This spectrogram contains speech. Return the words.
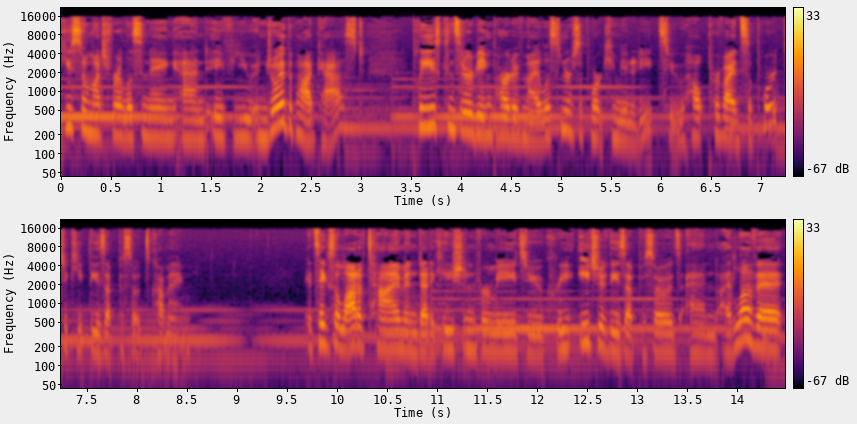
Thank you so much for listening. And if you enjoy the podcast, please consider being part of my listener support community to help provide support to keep these episodes coming. It takes a lot of time and dedication for me to create each of these episodes, and I love it,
